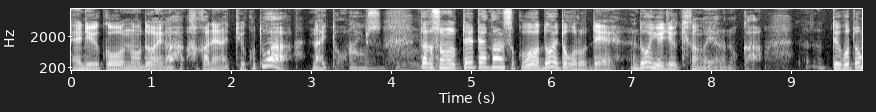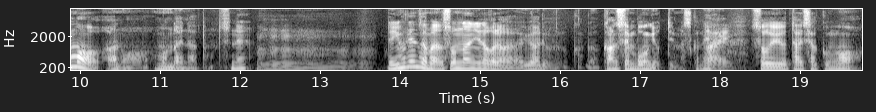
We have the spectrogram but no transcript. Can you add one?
うん、流行の度合いが測れないということはないと思います。ただその定点観測をどういうところでどういう医療機関がやるのかということもあの問題になると思うんですね。でインフルエンザはそんなにだからいわゆる感染防御って言いますかね、はい、そういう対策も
